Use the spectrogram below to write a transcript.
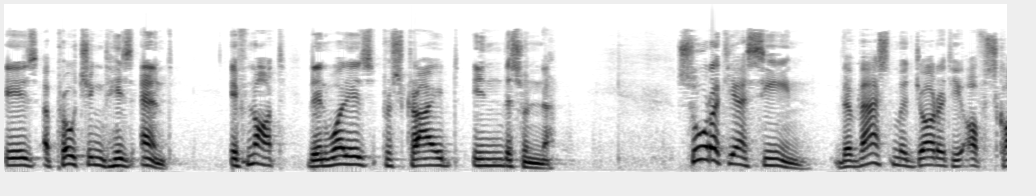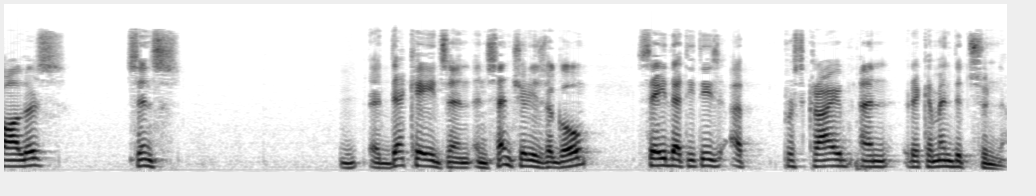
is approaching his end? If not, then what is prescribed in the Sunnah? Surah Yasin, the vast majority of scholars since uh, decades and, and centuries ago say that it is a prescribed and recommended sunnah.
